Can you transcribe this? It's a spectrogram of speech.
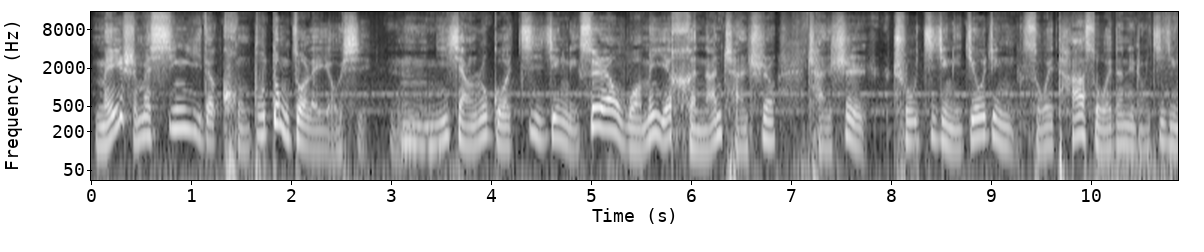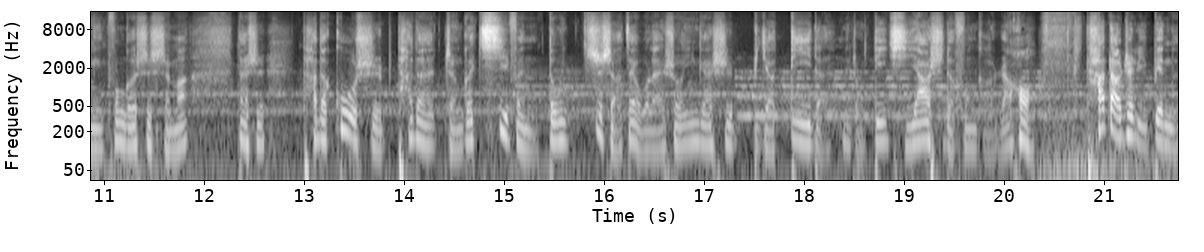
没什么新意的恐怖动作类游戏。嗯你想，如果寂静岭，虽然我们也很难阐释阐释出寂静岭究竟所谓他所谓的那种寂静岭风格是什么，但是他的故事、他的整个气氛都至少在我来说应该是比较低的那种低气压式的风格。然后他到这里变得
